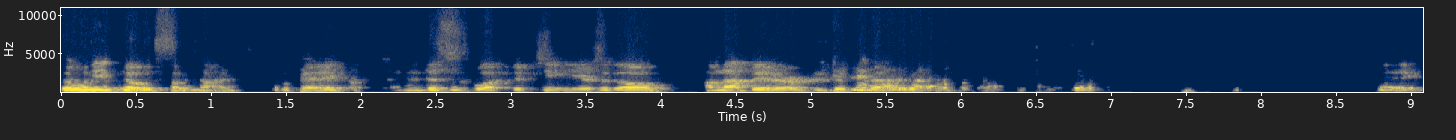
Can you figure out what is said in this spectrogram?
the way it goes sometimes. Okay. And this is what, 15 years ago? I'm not bitter. Okay.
